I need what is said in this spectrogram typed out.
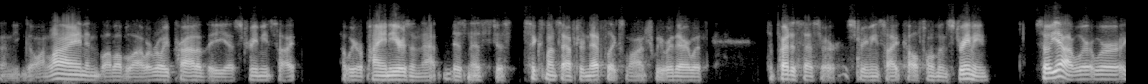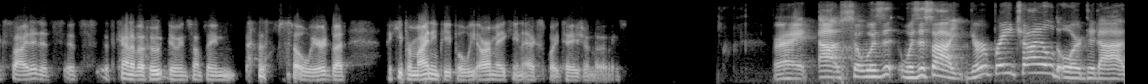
and you can go online and blah blah blah. We're really proud of the uh, streaming site. Uh, we were pioneers in that business. Just six months after Netflix launched, we were there with the predecessor streaming site called Full Moon Streaming. So yeah, we're we're excited. It's it's it's kind of a hoot doing something so weird, but I keep reminding people we are making exploitation movies. Right. Uh, so was it was this uh your brainchild or did uh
